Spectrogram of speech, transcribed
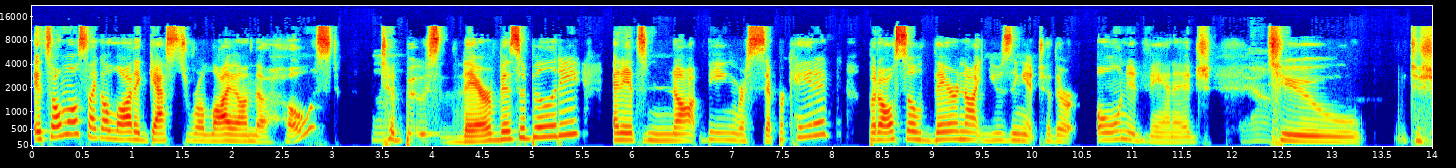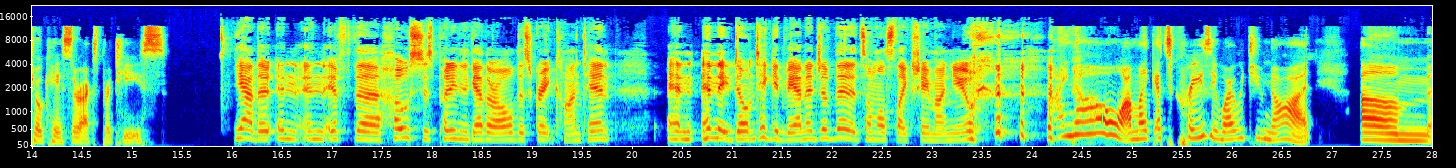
it's almost like a lot of guests rely on the host to boost their visibility, and it's not being reciprocated, but also they're not using it to their own advantage yeah to to showcase their expertise. Yeah the, and and if the host is putting together all this great content and and they don't take advantage of it it's almost like shame on you I know. I'm like, it's crazy. Why would you not? Um,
